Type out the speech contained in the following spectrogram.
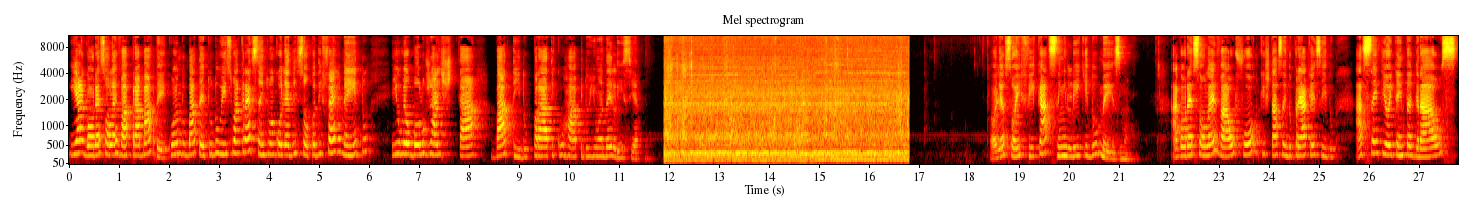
E agora é só levar para bater. Quando bater tudo isso, acrescento uma colher de sopa de fermento e o meu bolo já está batido, prático, rápido e uma delícia. Olha só, e fica assim, líquido mesmo. Agora é só levar ao forno que está sendo pré-aquecido a 180 graus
